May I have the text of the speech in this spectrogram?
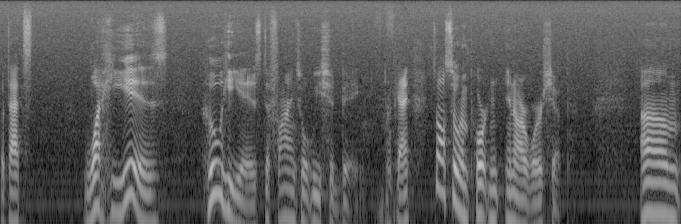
but that's what He is, who He is, defines what we should be. Okay? It's also important in our worship. Um,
